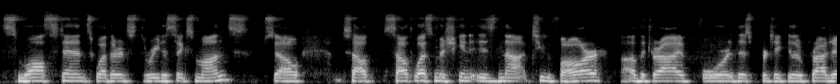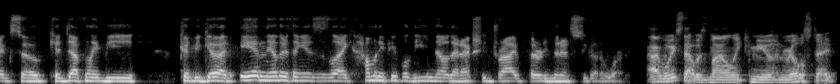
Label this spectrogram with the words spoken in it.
small stints, whether it's three to six months. So South Southwest Michigan is not too far of a drive for this particular project. So could definitely be could be good. And the other thing is, is like how many people do you know that actually drive 30 minutes to go to work? I wish that was my only commute in real estate.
